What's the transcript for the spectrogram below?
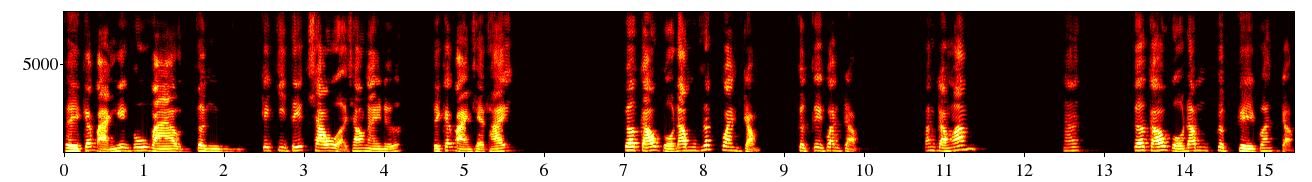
Thì các bạn nghiên cứu vào từng cái chi tiết sâu ở sau này nữa thì các bạn sẽ thấy cơ cấu cổ đông rất quan trọng cực kỳ quan trọng. Quan trọng lắm. Ha. cơ cấu cổ đông cực kỳ quan trọng.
